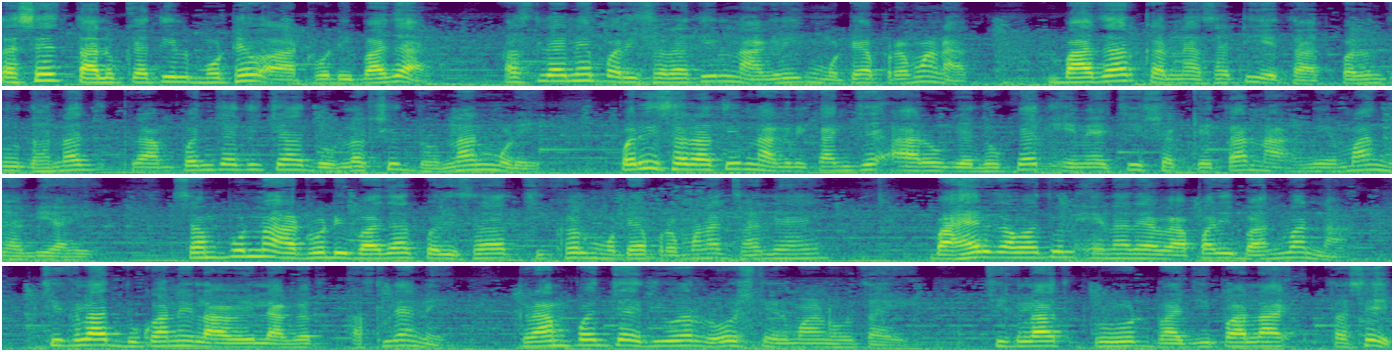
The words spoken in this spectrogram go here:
तसेच तालुक्यातील मोठे आठवडी बाजार असल्याने परिसरातील नागरिक मोठ्या प्रमाणात बाजार करण्यासाठी येतात. परंतु धनज ग्रामपंचायतीच्या दुर्लक्षित धोरणांमुळे परिसरातील नागरिकांचे आरोग्य धोक्यात येण्याची शक्यता ना निर्माण झाली आहे. संपूर्ण आठवडी बाजार परिसरात चिखल मोठ्या प्रमाणात झाले आहे. बाहेरगावातून येणाऱ्या व्यापारी बांधवांना चिखलात दुकाने लावावी लागत असल्याने ग्रामपंचायतीवर रोष निर्माण होत आहे. चिखलात फ्रूट भाजीपाला तसेच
